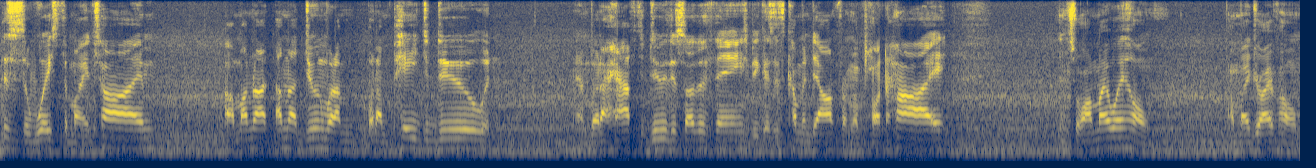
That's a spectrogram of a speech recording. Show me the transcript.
this is a waste of my time. Um, I'm not I'm not doing what I'm what I'm paid to do, and and but I have to do this other things because it's coming down from upon high. And so on my way home, on my drive home,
